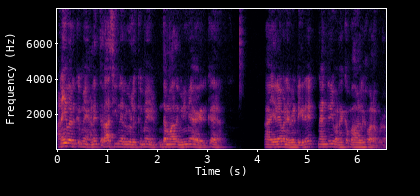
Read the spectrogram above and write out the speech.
அனைவருக்குமே அனைத்து ராசியினர்களுக்குமே இந்த மாதம் இனிமையாக இருக்க இறைவனை வேண்டுகிறேன். நன்றி வணக்கம் வாழ்க வளமுடன்.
